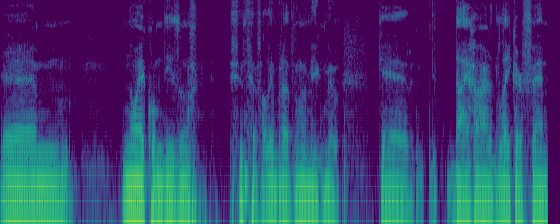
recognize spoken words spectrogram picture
Um, não é como diz um. Estava a lembrar de um amigo meu que é die hard Laker fan,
